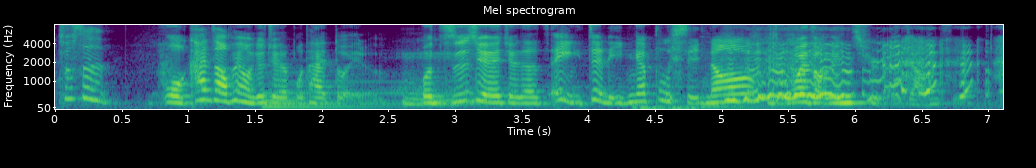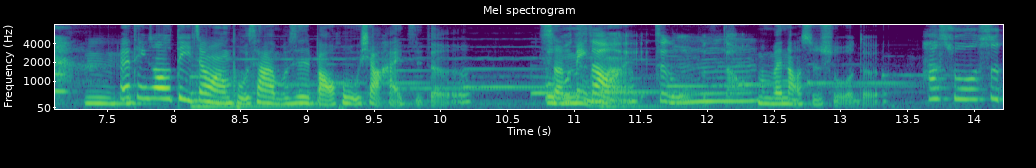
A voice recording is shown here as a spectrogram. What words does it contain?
就是。我看照片我就觉得不太对了，嗯、我直觉觉得哎、欸、这里应该不行哦，就不会走进去了这样子。嗯，哎听说地藏王菩萨不是保护小孩子的生命吗？哎、欸，这个我不知道。文本老师说的，他说是，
